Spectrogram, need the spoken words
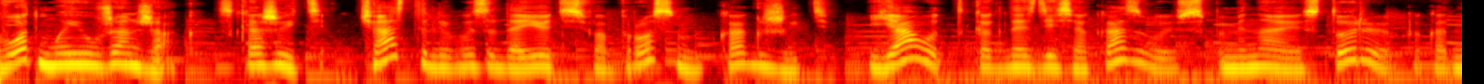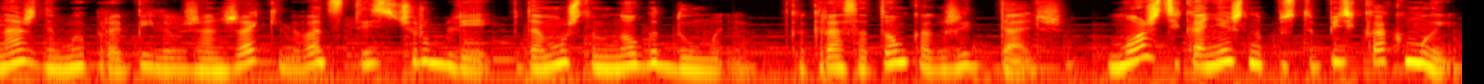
Вот мы и у Жан-Жак. Скажите, часто ли вы задаетесь вопросом, как жить? Я вот, когда здесь оказываюсь, вспоминаю историю, как однажды мы пропили в Жан-Жаке 20 тысяч рублей, потому что много думали, как раз о том, как жить дальше. Можете, конечно, поступить как мы,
